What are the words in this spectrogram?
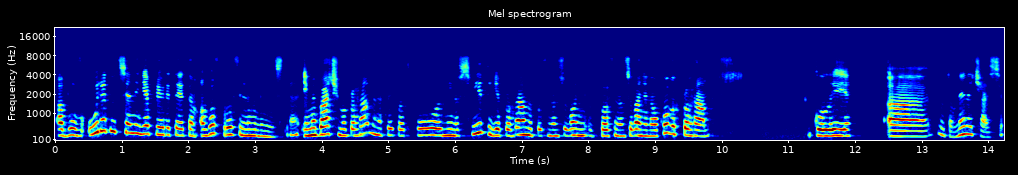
або в уряду це не є пріоритетом, або в профільного міністра. І ми бачимо програми, наприклад, по Міносвіти, є програми по фінансуванню по фінансуванню наукових програм, коли а, ну там не на часі,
